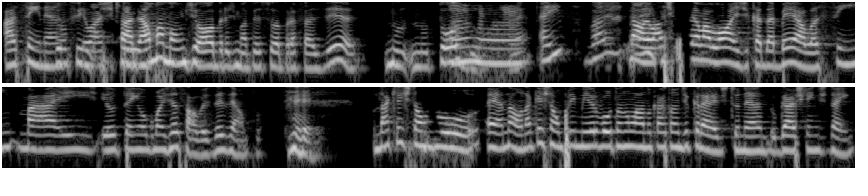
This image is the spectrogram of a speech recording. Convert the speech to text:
Assim, né? fim, eu acho que. pagar uma mão de obra de uma pessoa pra fazer, no, no todo, Uhum. né? É isso? Vai. Não, é eu isso. acho que pela lógica da Bela, sim, mas eu tenho algumas ressalvas. Exemplo. Na questão do. É, não, na questão, primeiro, voltando lá no cartão de crédito, né? Do gasto que a gente tem.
